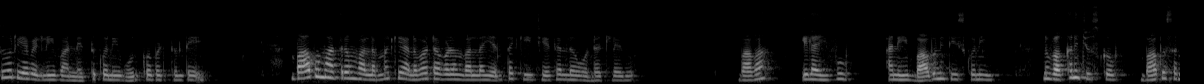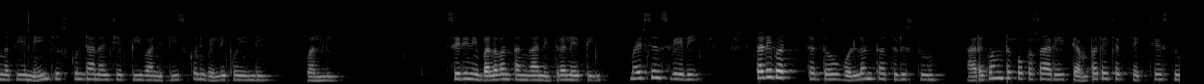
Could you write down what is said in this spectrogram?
సూర్య వెళ్ళి వాడిని ఎత్తుకొని ఊరుకోబెడుతుంటే బాబు మాత్రం వాళ్ళమ్మకి అలవాటు అవ్వడం వల్ల ఎంతకీ చేతల్లో ఉండట్లేదు. బావా ఇలా ఇవ్వు అని బాబుని తీసుకొని నువ్వు అక్కని చూసుకో. బాబు సంగతి నేను చూసుకుంటానని చెప్పి వాణ్ణి తీసుకొని వెళ్ళిపోయింది వల్లి. సిరిని బలవంతంగా నిద్రలేపి మెడిసిన్స్ వేరి తడి బట్టతో ఒళ్ళంతా తుడుస్తూ అరగంటకొకసారి టెంపరేచర్ చెక్ చేస్తూ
